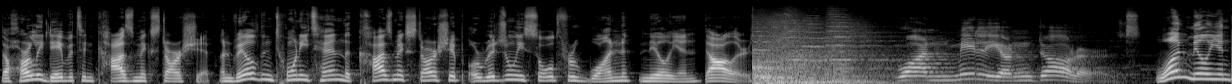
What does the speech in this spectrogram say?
the Harley Davidson Cosmic Starship. Unveiled in 2010, the Cosmic Starship originally sold for $1 million. One million dollars. $1 million.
